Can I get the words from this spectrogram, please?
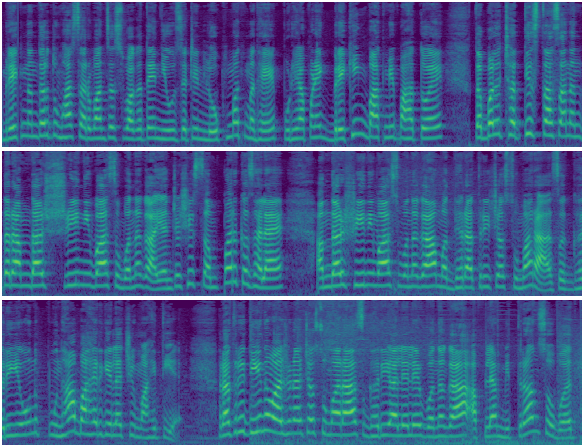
ब्रेकनंतर तुम्हा सर्वांचं स्वागत आहे. न्यूज एटीन लोकमतमध्ये. पुढे आपण एक ब्रेकिंग बातमी पाहतोय. तब्बल छत्तीस तासानंतर आमदार श्रीनिवास वनगा यांच्याशी संपर्क झालाय. आमदार श्रीनिवास वनगा मध्यरात्रीच्या सुमारास घरी येऊन पुन्हा बाहेर गेल्याची माहिती आहे. रात्री तीन वाजण्याच्या सुमारास घरी आलेले वनगा आपल्या मित्रांसोबत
